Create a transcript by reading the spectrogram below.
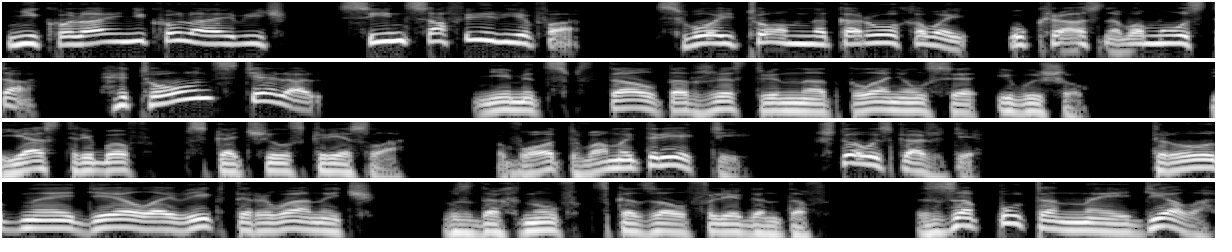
Николай Николаевич, сын Сафирьева, свой том на Короховой у Красного моста. Это он сделал. Немец встал, торжественно откланялся и вышел. Ястребов вскочил с кресла. «Вот вам и третий. Что вы скажете?» «Трудное дело, Виктор Иванович», — вздохнув, сказал Флегантов. «Запутанное дело!»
